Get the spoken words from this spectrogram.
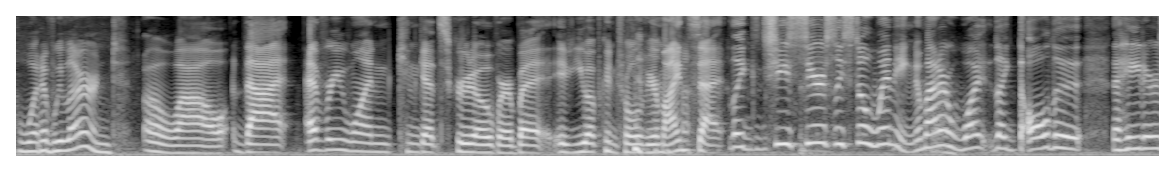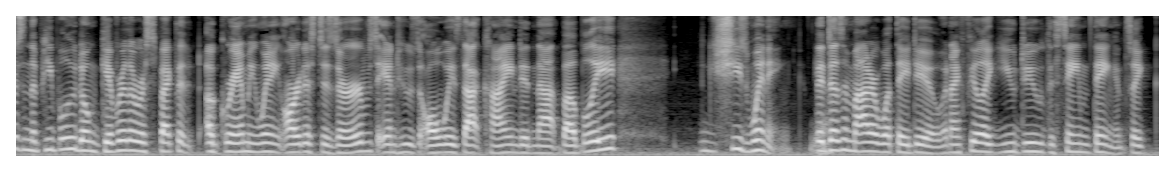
What have we learned? Oh wow, that everyone can get screwed over, but if you have control of your mindset, like she's seriously still winning, no matter what. Like all the the haters and the people who don't give her the respect that a Grammy winning artist deserves, and who's always that kind and that bubbly, she's winning. It doesn't matter what they do, and I feel like you do the same thing. It's like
